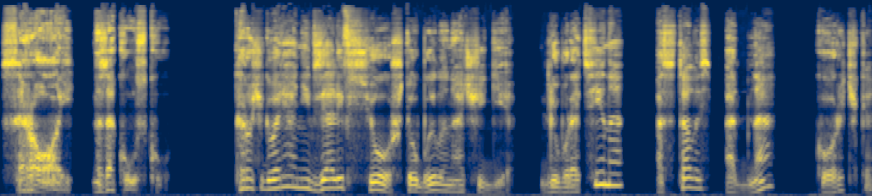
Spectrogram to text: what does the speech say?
сырой, на закуску». Короче говоря, они взяли все, что было на очаге. Для Буратино осталась одна корочка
